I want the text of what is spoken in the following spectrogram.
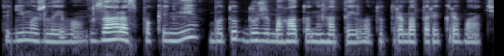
Тоді можливо. Зараз поки ні, бо тут дуже багато негатива, тут треба перекривати.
